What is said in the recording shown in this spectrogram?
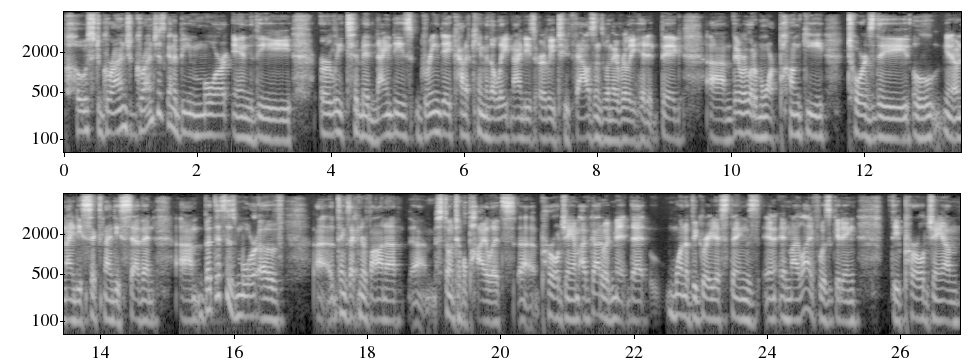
post grunge. Grunge is going to be more in the early to mid 90s. Green Day kind of came in the late 90s, early 2000s when they really hit it big. Um, they were a little more punky towards the, you know, 96, 97. Um, but this is more of uh, things like Nirvana, um, Stone Temple Pilots, uh, Pearl Jam. I've got to admit that one of the greatest things in, in my life was getting the Pearl Jam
